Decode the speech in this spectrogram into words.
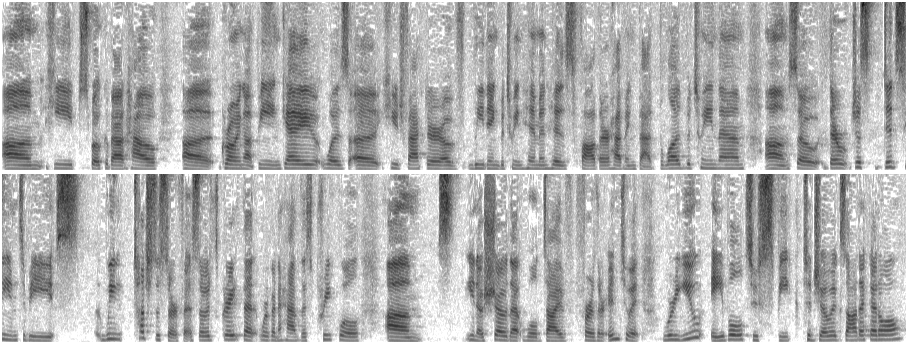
um, he spoke about how uh, growing up being gay was a huge factor of leading between him and his father having bad blood between them. Um, so there just did seem to be, we touched the surface. So it's great that we're going to have this prequel, um, you know, show that will dive further into it. Were you able to speak to Joe Exotic at all?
